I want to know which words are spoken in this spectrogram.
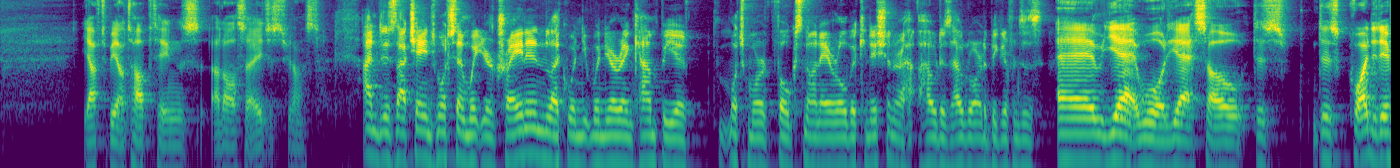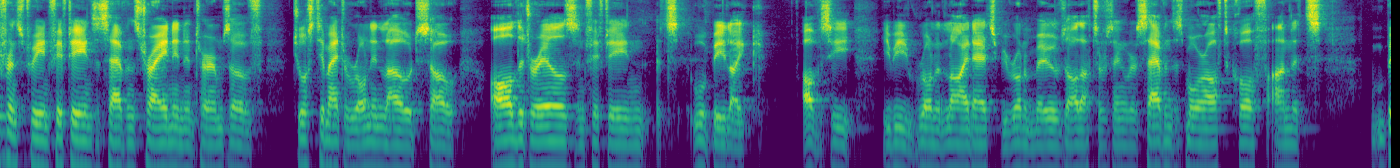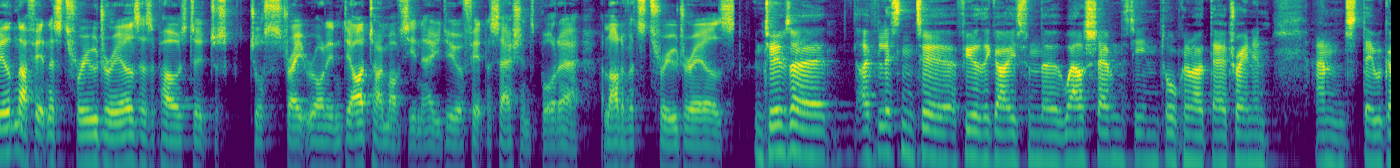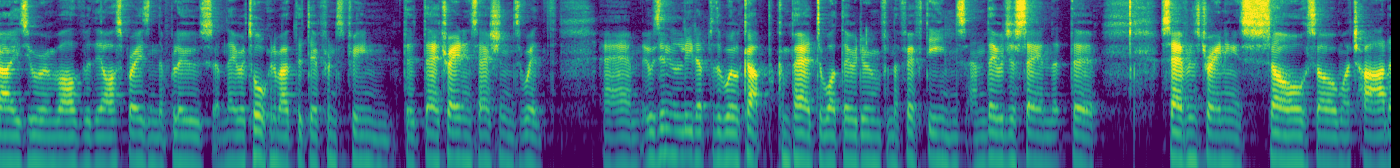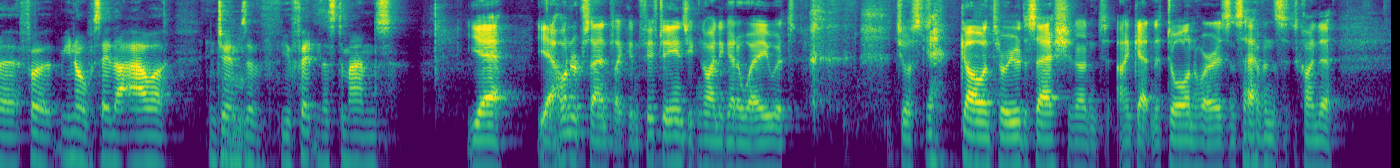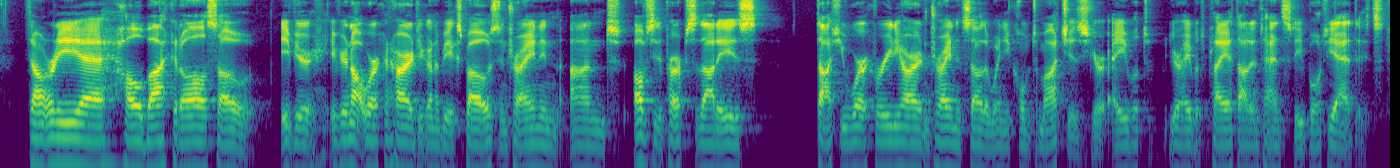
you have to be on top of things at all stages. To be honest, And does that change much then with your training? Like when you, when you're in camp, are you much more focused on aerobic condition, or how does how are the big differences? um, yeah, it would. Yeah, so there's there's quite a difference between 15s and sevens training in terms of just the amount of running load. So all the drills in 15 it's, would be like obviously you'd be running line outs, you'd be running moves, all that sort of thing. Where sevens is more off the cuff and it's building that fitness through drills as opposed to just just straight running. The odd time, obviously, now you do a fitness sessions, but uh, a lot of it's through drills. In terms of, I've listened to a few of the guys from the Welsh Sevens team talking about their training, and they were guys who were involved with the Ospreys and the Blues, and they were talking about the difference between the, their training sessions with. Um, it was in the lead up to the World Cup compared to what they were doing from the 15s, and they were just saying that the sevens training is so so much harder for you know say that hour in terms of your fitness demands. Yeah, yeah, hundred percent. Like in 15s, you can kind of get away with just Yeah. going through the session and, and getting it done. Whereas in sevens, it's kind of don't really uh, hold back at all. So if you're if you're not working hard, you're going to be exposed in training. And obviously, the purpose of that is that you work really hard in training, so that when you come to matches, you're able to you're able to play at that intensity. But yeah, it's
